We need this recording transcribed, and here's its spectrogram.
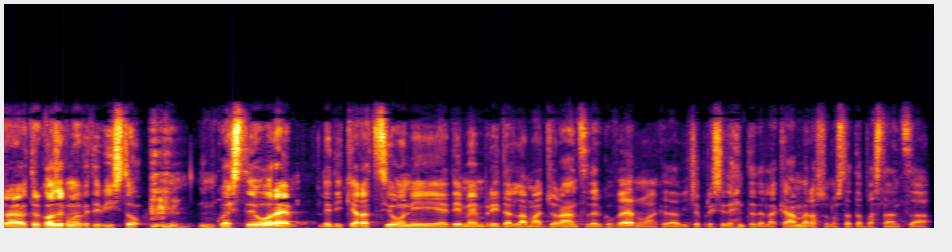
Tra le altre cose, come avete visto in queste ore, le dichiarazioni dei membri della maggioranza del governo, anche della vicepresidente della Camera, sono state abbastanza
